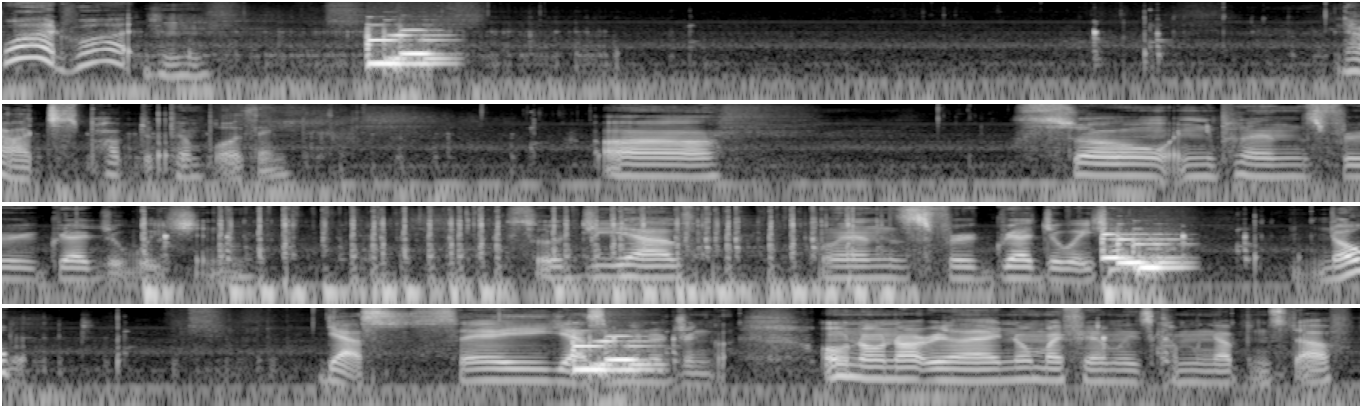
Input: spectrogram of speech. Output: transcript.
What? What? Just ah, popped a pimple, I think. Uh, so, any plans for graduation? So, do you have plans for graduation? Nope. Yes. Say yes, I'm gonna drink. Oh, no, not really. I know my family's coming up and stuff.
